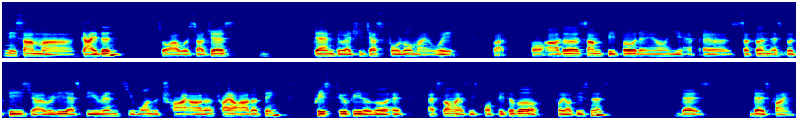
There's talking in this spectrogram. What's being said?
need some uh, guidance. So I would suggest them to actually just follow my way. But for other some people that you know you have a certain expertise, you are really experienced, you want to try other try out other things, please feel free to go ahead. As long as it's profitable for your business, that is that is fine.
